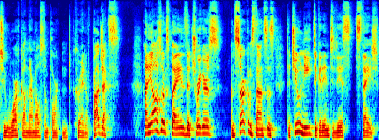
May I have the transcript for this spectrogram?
to work on their most important creative projects. And he also explains the triggers and circumstances that you need to get into this state.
